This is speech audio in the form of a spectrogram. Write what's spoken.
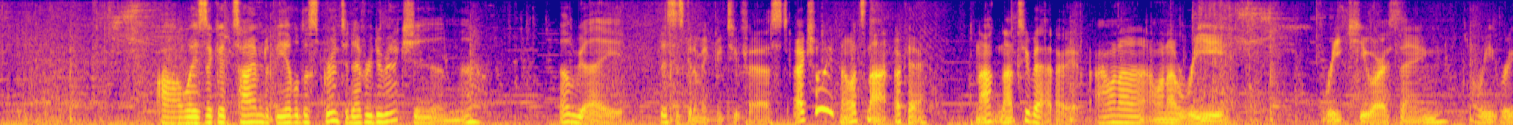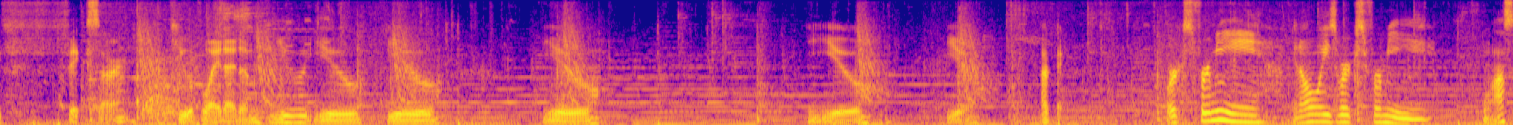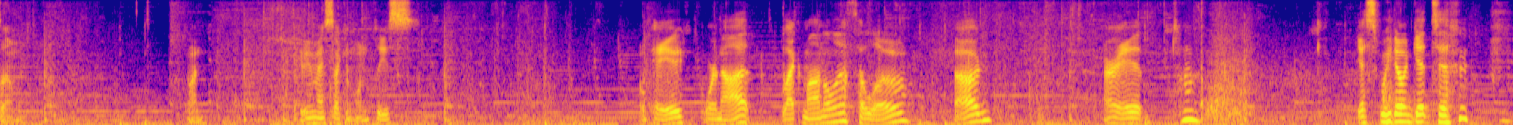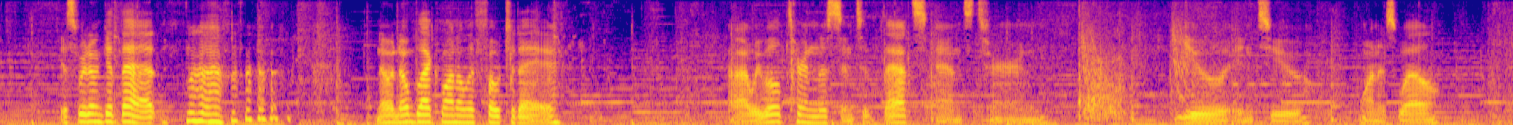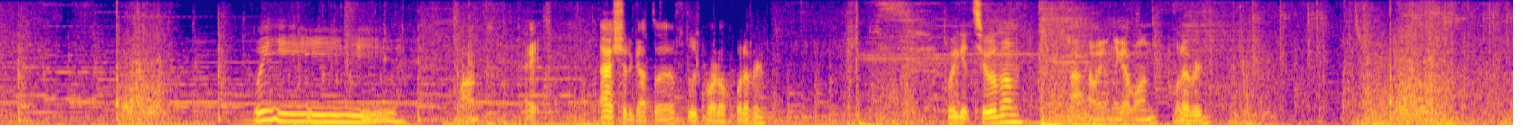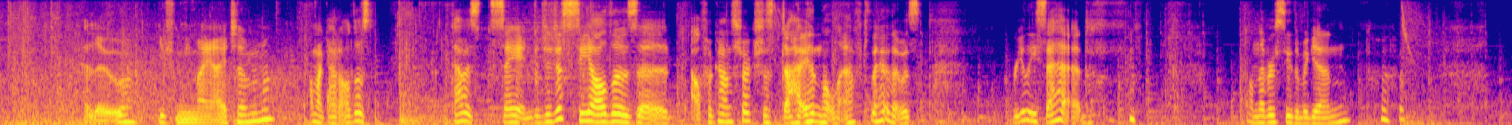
Always a good time to be able to sprint in every direction. Alright. This is gonna make me too fast. Actually, no, it's not. Okay. Not not too bad. Alright. I wanna I wanna re re-queue our thing. Re refix our queue of white item. You, you, you, you, you, you. Okay. Works for me. It always works for me. awesome. Come on. Give me my second one, please. Okay, we're not. Black Monolith, hello? Dog? Alright. Guess we don't get to... Guess we don't get that. no, no Black Monolith foe today. Uh, we will turn this into that and turn you into one as well. We on. Hey, I should have got the blue portal. Whatever. Can we get two of them? Oh, no, we only got one. Whatever. Hello. Give me my item. Oh my god, all those that was insane. Did you just see all those uh, alpha constructs just die in the left there? That was really sad. I'll never see them again. uh,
